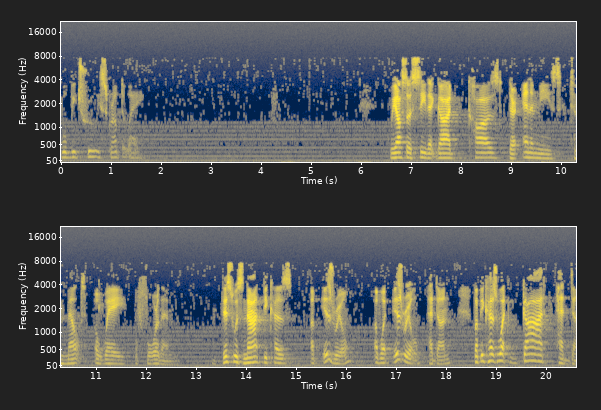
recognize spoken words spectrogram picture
will be truly scrubbed away. We also see that God caused their enemies to melt away before them. This was not because of Israel, of what Israel had done, but because what God had done.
